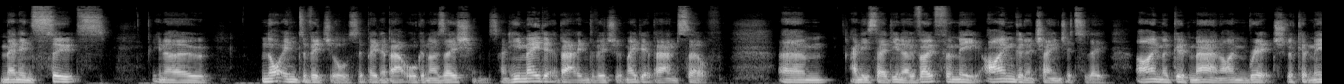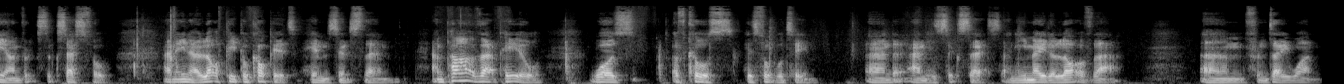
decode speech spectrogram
men in suits, you know, not individuals. It'd been about organizations. And he made it about individuals, made it about himself. Um, and he said, you know, vote for me. I'm going to change Italy. I'm a good man. I'm rich. Look at me. I'm successful. And, you know, a lot of people copied him since then. And part of that appeal was, of course, his football team and and his success, and he made a lot of that um, from day one.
